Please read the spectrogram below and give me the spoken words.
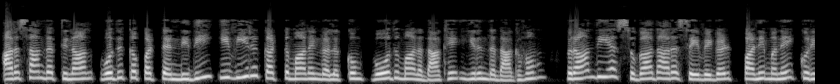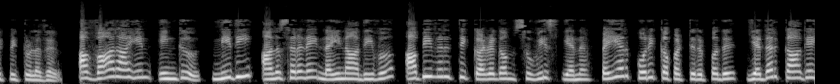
அரசாங்கத்தினால் ஒதுக்கப்பட்ட நிதி இவ்விரு கட்டுமானங்களுக்கும் போதுமானதாக இருந்ததாகவும் பிராந்திய சுகாதார சேவைகள் பணிமனை குறிப்பிட்டுள்ளது. அவ்வாறாயின் இங்கு நிதி அனுசரணை நைனாதீவு அபிவிருத்திக் கழகம் சுவிஸ் என பெயர் பொறிக்கப்பட்டிருப்பது எதற்காக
